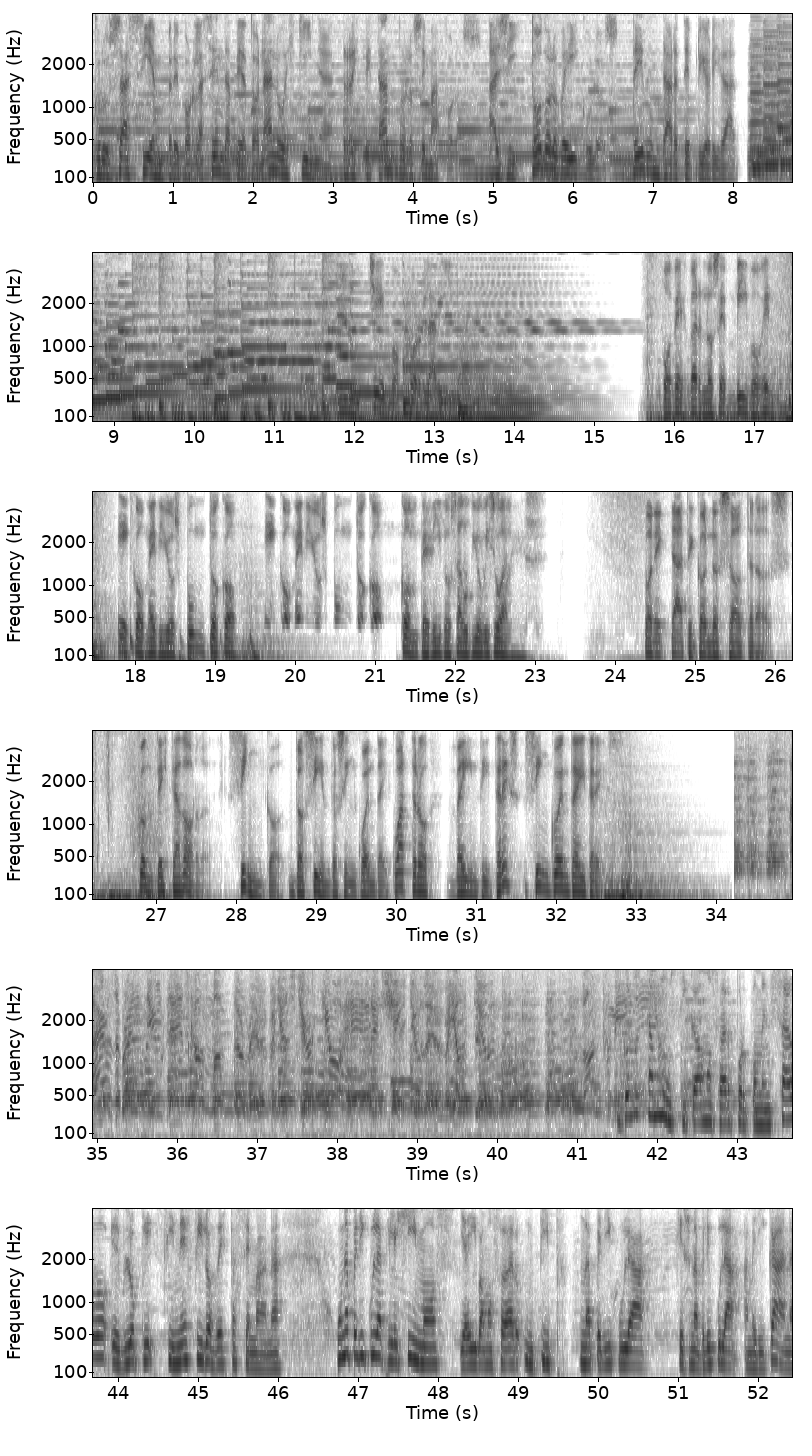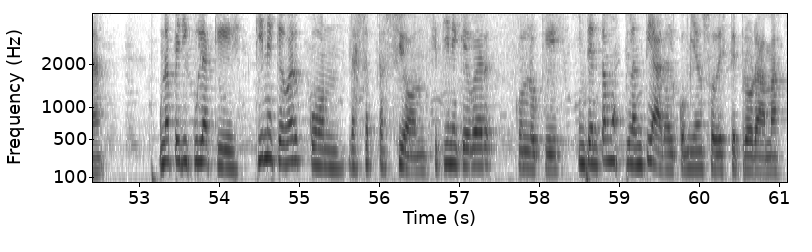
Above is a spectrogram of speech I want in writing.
Cruzá siempre por la senda peatonal o esquina, respetando los semáforos. Allí, todos los vehículos deben darte prioridad. Luchemos por la vida. Podés vernos en vivo en ecomedios.com. Ecomedios.com. Contenidos audiovisuales. Conectate con nosotros. Contestador 5 254 2353. Y con esta música vamos a dar por comenzado el bloque cinéfilos de esta semana. Una película que elegimos, y ahí vamos a dar un tip, una película que es una película americana, una película que tiene que ver con la aceptación, que tiene que ver con lo que intentamos plantear al comienzo de este programa.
